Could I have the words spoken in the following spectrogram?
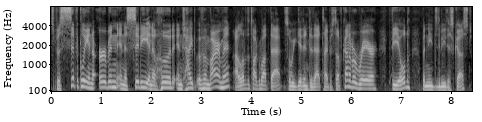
specifically in an urban, in a city, in a hood, and type of environment. I love to talk about that. So we get into that type of stuff. Kind of a rare field, but needs to be discussed.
